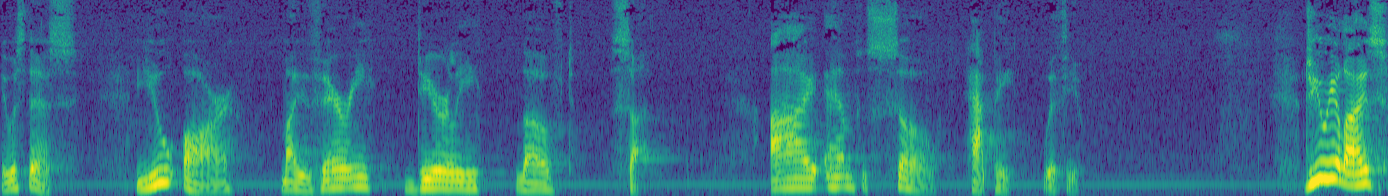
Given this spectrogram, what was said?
It was this You are my very dearly loved Son. I am so happy with you. Do you realize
